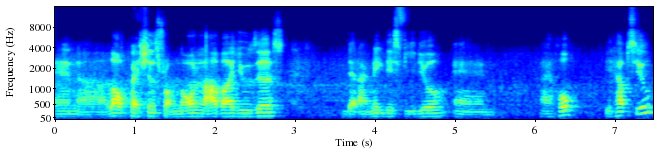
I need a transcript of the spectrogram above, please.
and uh, a lot of questions from non-lava users that I make this video and I hope it helps you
